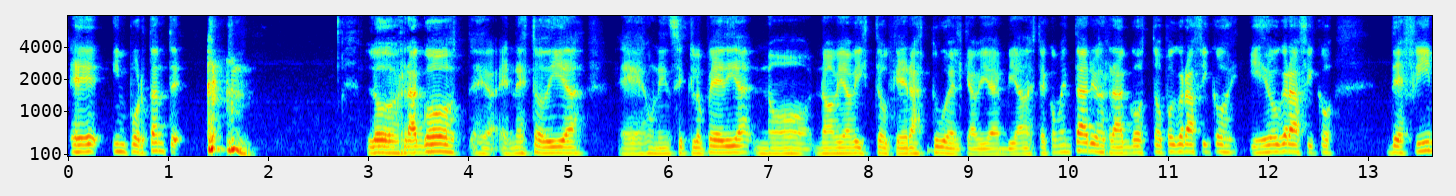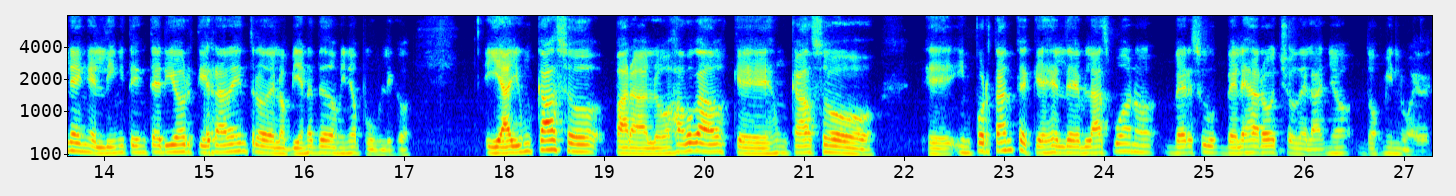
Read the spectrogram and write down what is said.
Es importante, los rasgos eh, en estos días es una enciclopedia, no, no había visto que eras tú el que había enviado este comentario, rasgos topográficos y geográficos definen el límite interior tierra adentro de los bienes de dominio público. Y hay un caso para los abogados que es un caso eh, importante, que es el de Blas Bueno versus Vélez Arocho del año 2009.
